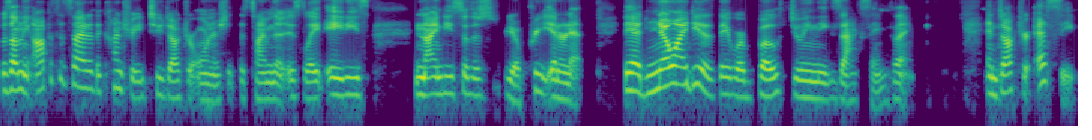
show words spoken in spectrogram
was on the opposite side of the country to Dr. Ornish at this time. That is late 80s, 90s. So there's you know pre-internet. They had no idea that they were both doing the exact same thing. And Dr. Essie,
